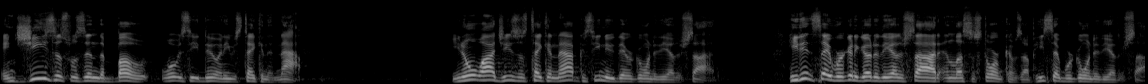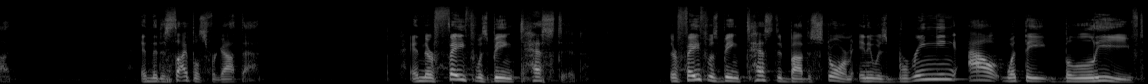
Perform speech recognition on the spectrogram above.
And Jesus was in the boat. What was he doing? He was taking a nap. You know why Jesus was taking a nap? Because he knew they were going to the other side. He didn't say we're going to go to the other side unless a storm comes up. He said we're going to the other side. And the disciples forgot that. And their faith was being tested. Their faith was being tested by the storm, and it was bringing out what they believed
